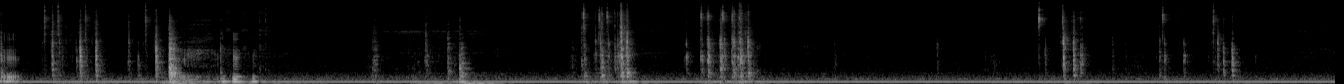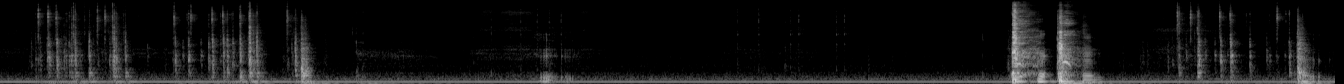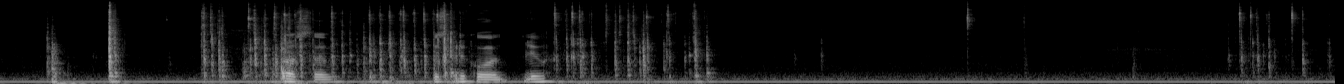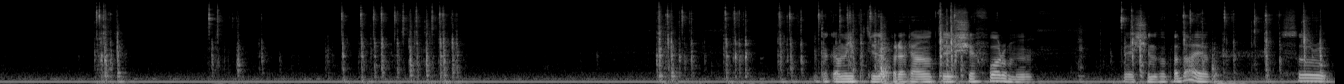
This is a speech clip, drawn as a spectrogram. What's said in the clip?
peu. Просто без приколів. Так, а мені потрібно переглянути ще форму. Я ще не попадаю. Sur...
